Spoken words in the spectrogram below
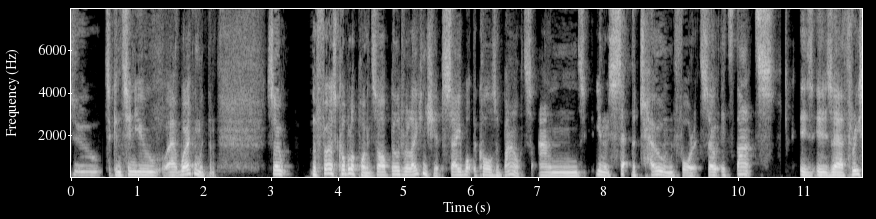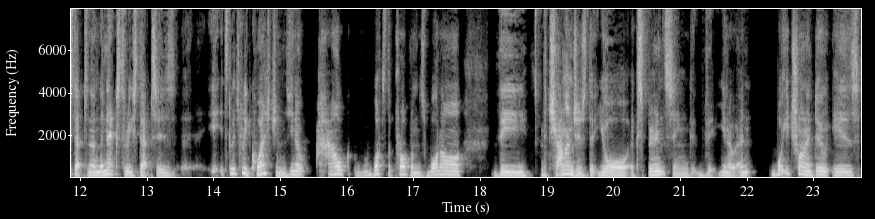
to to continue uh, working with them? So the first couple of points are build relationships say what the call's about and you know set the tone for it. So it's that is is uh, three steps and then the next three steps is it's literally questions you know how what's the problems? What are the the challenges that you're experiencing that you know and what you're trying to do is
